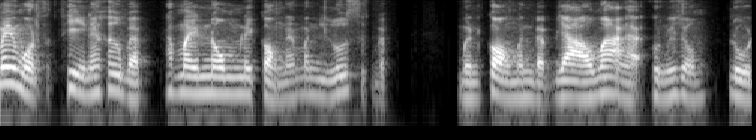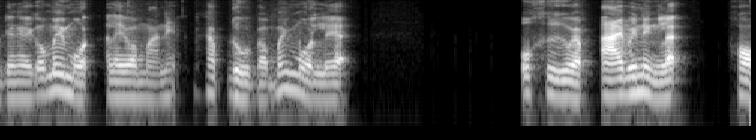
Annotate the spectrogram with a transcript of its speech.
ไม่หมดสักทีนะคือ แบบทำไมนมในกล่องนั้นมันรู้สึกแบบเหมือนกล่องมันแบบยาวมากอะคุณผู้ชม ดูดยังไงก็ไม่หมดอะไรประมาณนี้ครับ ดูดแบบไม่หมดเลยอะก็คือแบบอายไปหนึ่งแล้วพอ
